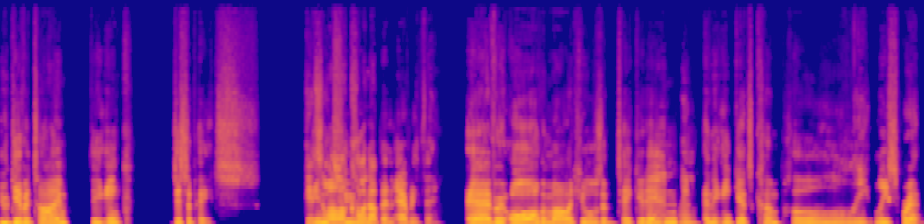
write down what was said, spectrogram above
You give it time, the ink dissipates. Gets all caught up in everything. Every all the molecules that take it in Mm. and the ink gets completely spread.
